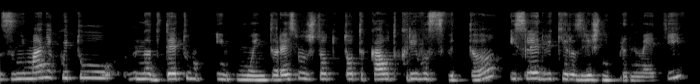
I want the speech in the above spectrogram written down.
занимания, които на детето му е интересно, защото то така открива света, изследвайки различни предмети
